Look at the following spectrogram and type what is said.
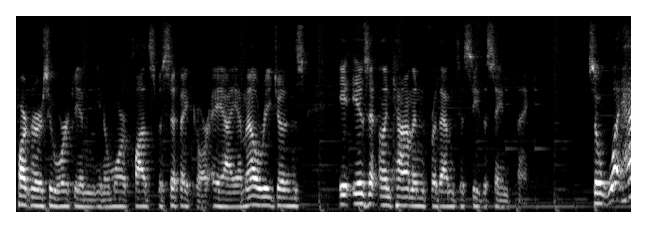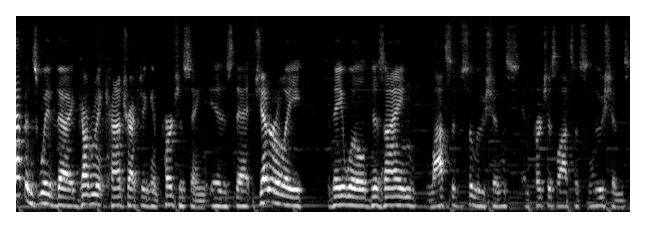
partners who work in you know more cloud specific or AI ML regions, it isn't uncommon for them to see the same thing. So what happens with uh, government contracting and purchasing is that generally they will design lots of solutions and purchase lots of solutions,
